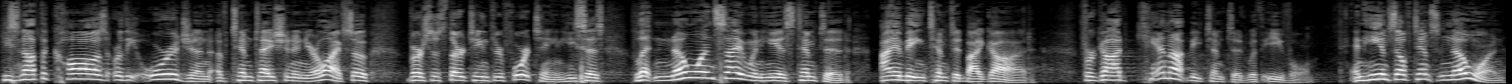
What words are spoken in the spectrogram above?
He's not the cause or the origin of temptation in your life. So, verses 13 through 14, he says, Let no one say when he is tempted, I am being tempted by God. For God cannot be tempted with evil. And he himself tempts no one,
